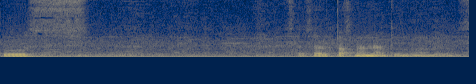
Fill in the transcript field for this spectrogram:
Tapos sasalpak na natin mga guys.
